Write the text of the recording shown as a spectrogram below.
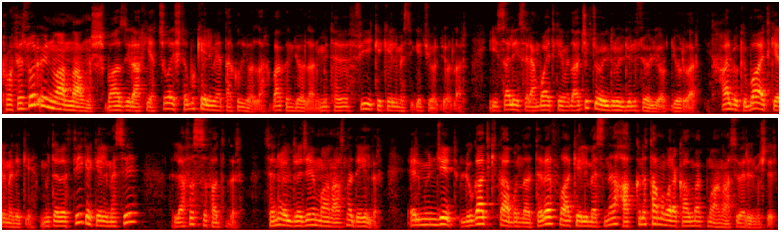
Profesör ünvanını almış bazı ilahiyatçılar işte bu kelimeye takılıyorlar. Bakın diyorlar müteveffike kelimesi geçiyor diyorlar. İsa Aleyhisselam bu ayet-i kerimede açıkça öldürüldüğünü söylüyor diyorlar. Halbuki bu ayet-i kerimedeki müteveffike kelimesi lafız sıfatıdır. Seni öldüreceğim manasında değildir. El-Müncid Lugat kitabında teveffa kelimesine hakkını tam olarak almak manası verilmiştir.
